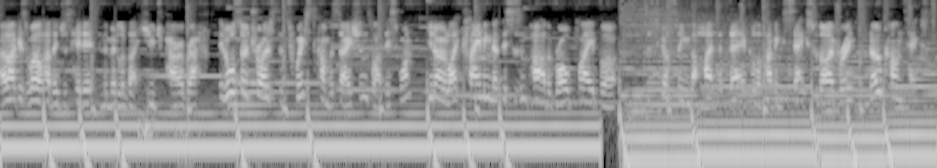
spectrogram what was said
I like as well how they just hid it in the middle of that huge paragraph. It also tries to twist conversations like this one. You know, like claiming that this isn't part of the roleplay, but discussing the hypothetical of having sex with Ivory. No context,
